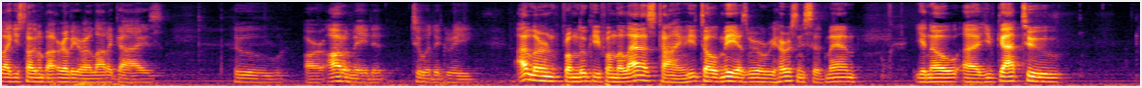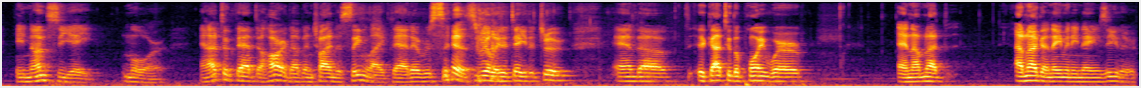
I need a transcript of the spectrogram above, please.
Like he's talking about earlier, a lot of guys who are automated to a degree. I learned from Lukie from the last time. He told me as we were rehearsing, he said, "Man, you know, uh, you've got to enunciate more. And I took that to heart. I've been trying to sing like that ever since, really, to tell you the truth. And uh, it got to the point where, and I'm not, I'm not going to name any names either.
